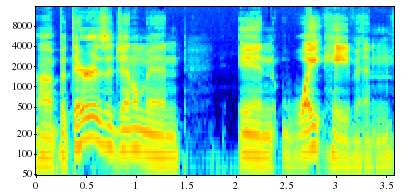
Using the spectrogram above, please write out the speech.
Uh, but there is a gentleman in Whitehaven,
